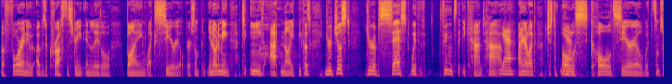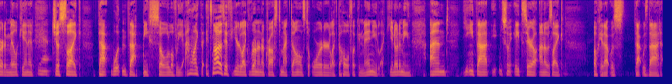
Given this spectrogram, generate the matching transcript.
before I knew it, I was across the street in Lidl buying like cereal or something. You know what I mean? To eat at night because you're just you're obsessed with foods that you can't have. Yeah. And you're like, just a bowl Yeah. of cold cereal with some sort of milk in it. Yeah. Just like that wouldn't that be so lovely? And like it's not as if you're like running across to McDonald's to order like the whole fucking menu, like you know what I mean? And you eat that, so I ate cereal, and I was like, okay, that was that was that.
